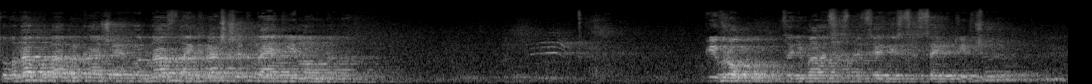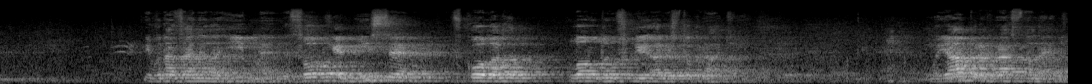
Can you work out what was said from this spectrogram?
то вона була би, каже, одна з найкращих леді Лондона. Півроку займалися спеціалісти з цією дівчиною, і вона зайняла гідне, високе місце в колах лондонської аристократії. Моя прекрасна леді.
